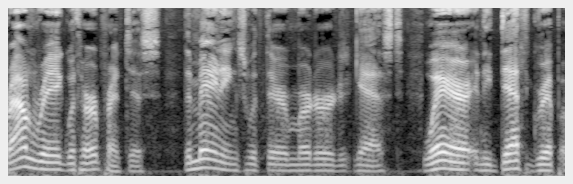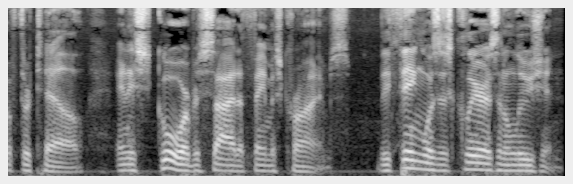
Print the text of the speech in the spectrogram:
Brownrigg with her apprentice, the Mannings with their murdered guest, Weare in the death grip of Thurtell, and a score beside of famous crimes. The thing was as clear as an illusion.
